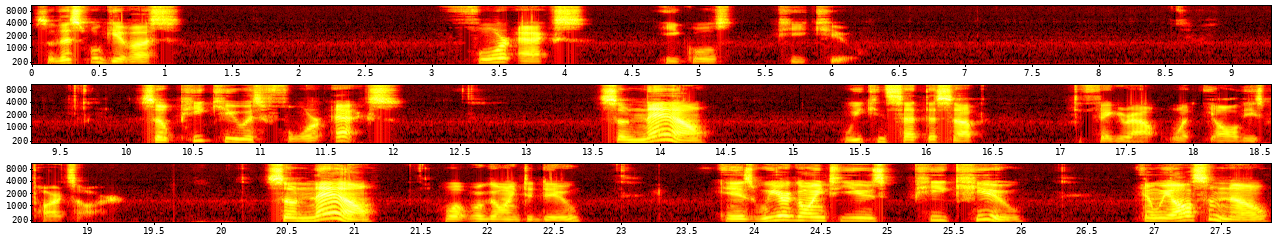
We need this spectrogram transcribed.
So this will give us 4x equals PQ. So PQ is 4x. So now we can set this up to figure out what all these parts are. So now what we're going to do is we are going to use PQ and we also know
